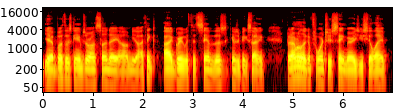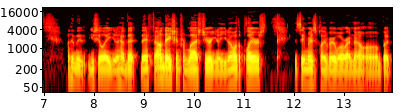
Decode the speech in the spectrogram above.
Yeah, both those games are on Sunday. Um, you know, I think I agree with it, Sam. That those games would be exciting, but I'm really looking forward to St. Mary's UCLA. I think the UCLA, you know, have that their foundation from last year. You know, you know all the players. And St. Mary's is playing very well right now. Um, but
